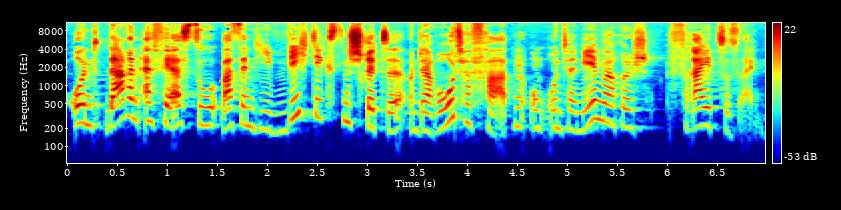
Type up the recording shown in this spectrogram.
Und darin erfährst du, was sind die wichtigsten Schritte und der rote Faden, um unternehmerisch frei zu sein.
